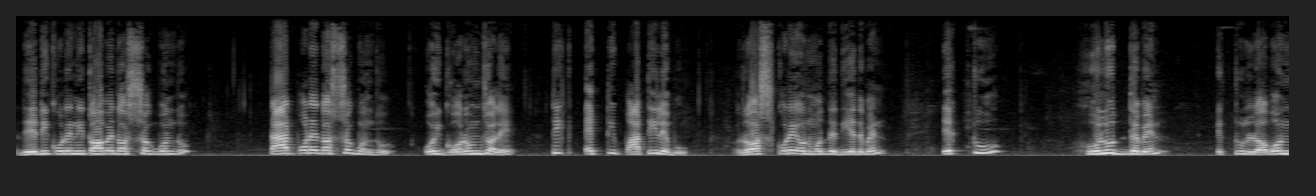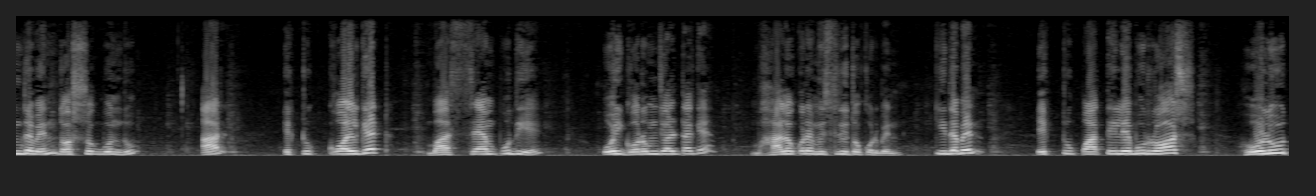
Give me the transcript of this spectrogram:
রেডি করে নিতে হবে দর্শক বন্ধু। তারপরে দর্শক বন্ধু, ওই গরম জলে ঠিক একটি পাতি লেবু রস করে ওর মধ্যে দিয়ে দেবেন। একটু হলুদ দেবেন, একটু লবণ দেবেন দর্শক বন্ধু, আর একটু কলগেট বা শ্যাম্পু দিয়ে ওই গরম জলটাকে ভালো করে মিশ্রিত করবেন। কি দেবেন? একটু পাতি লেবুর রস, হলুদ,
